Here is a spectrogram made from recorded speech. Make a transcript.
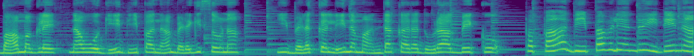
ಬಾ ಮಗಳೇ ನಾವು ಹೋಗಿ ದೀಪನ ಬೆಳಗಿಸೋಣ. ಈ ಬೆಳಕಲ್ಲಿ ನಮ್ಮ ಅಂಧಕಾರ ದೂರ ಆಗ್ಬೇಕು. ಪಪ್ಪ ದೀಪಾವಳಿ ಅಂದ್ರೆ ಇದೇನಾ?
